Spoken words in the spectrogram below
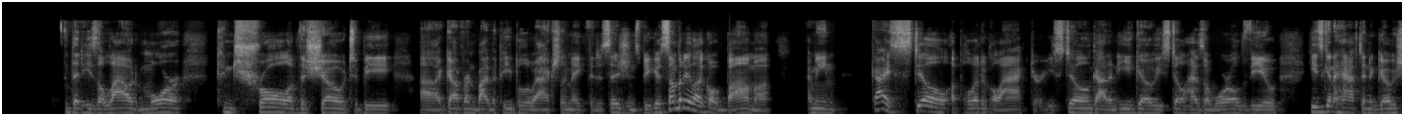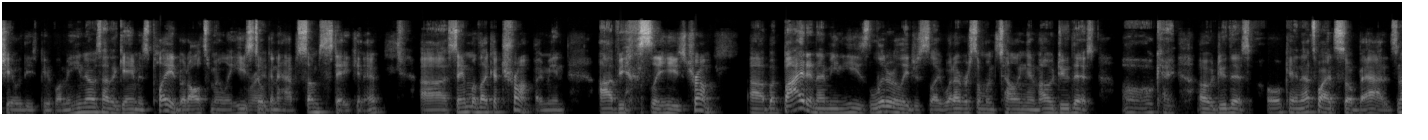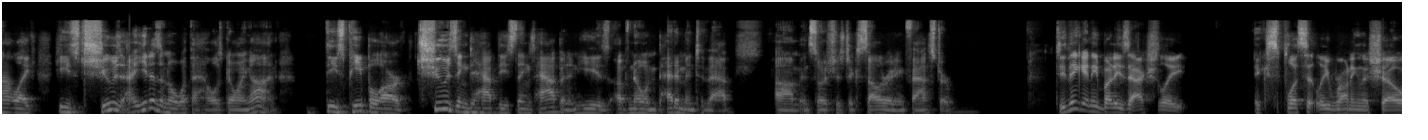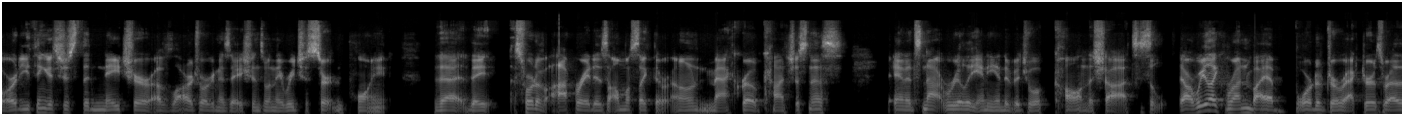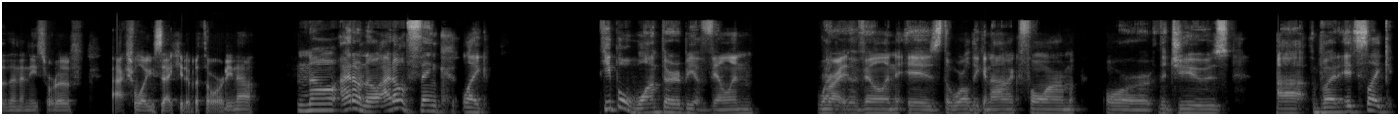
that he's allowed more control of the show to be uh, governed by the people who actually make the decisions. Because somebody like Obama, I mean, guy's still a political actor. He's still got an ego. He still has a worldview. He's going to have to negotiate with these people. I mean, he knows how the game is played, but ultimately he's right. still going to have some stake in it. Uh, same with like a Trump. I mean, obviously he's Trump. Uh, but Biden, I mean, he's literally just like whatever someone's telling him. Oh, do this. Oh, okay. Oh, do this. Oh, okay. And that's why it's so bad. It's not like he's choosing. He doesn't know what the hell is going on. These people are choosing to have these things happen, and he is of no impediment to that. Um, and so it's just accelerating faster. Do you think anybody's actually explicitly running the show, or do you think it's just the nature of large organizations when they reach a certain point that they sort of operate as almost like their own macro consciousness? And it's not really any individual calling the shots. So are we like run by a board of directors rather than any sort of actual executive authority now? No, I don't know. I don't think like people want there to be a villain, whether right. the villain is the World Economic Forum or the Jews. Uh, but it's like,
